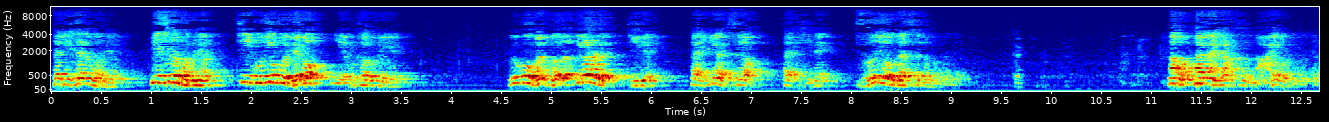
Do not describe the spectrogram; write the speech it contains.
这第三种可能性。第四种可能性，既不修复结构也不消除病因。如果我们得了第二类疾病，在医院吃药，在体内只有这四种可能性。对。那我们判断一下是哪一种可能性？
